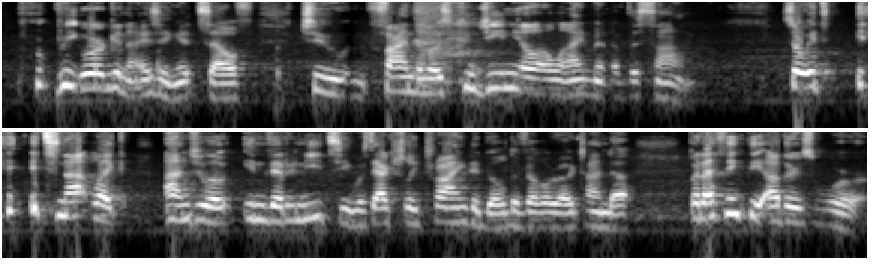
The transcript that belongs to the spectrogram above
reorganizing itself to find the most congenial alignment of the sun. So it's, it's not like Angelo Invernizzi was actually trying to build a Villa Rotunda, but I think the others were.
